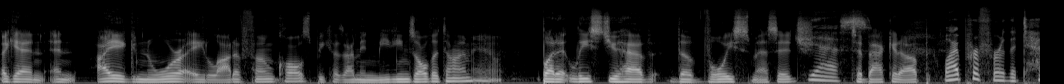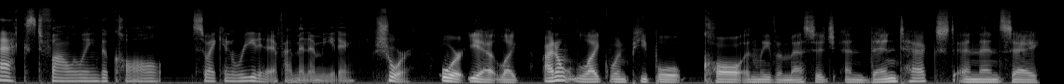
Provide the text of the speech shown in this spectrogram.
again, and I ignore a lot of phone calls because I'm in meetings all the time. But at least you have the voice message Yes. to back it up. Well, I prefer the text following the call so I can read it if I'm in a meeting. Sure. Or yeah, like I don't like when people call and leave a message and then text and then say,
